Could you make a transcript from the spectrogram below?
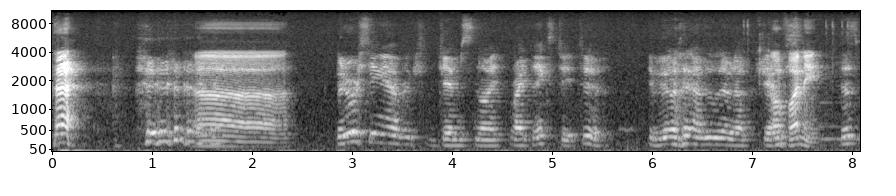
uh, but we're seeing average gems night right next to you too. If you only have to level up gems, oh, funny. just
